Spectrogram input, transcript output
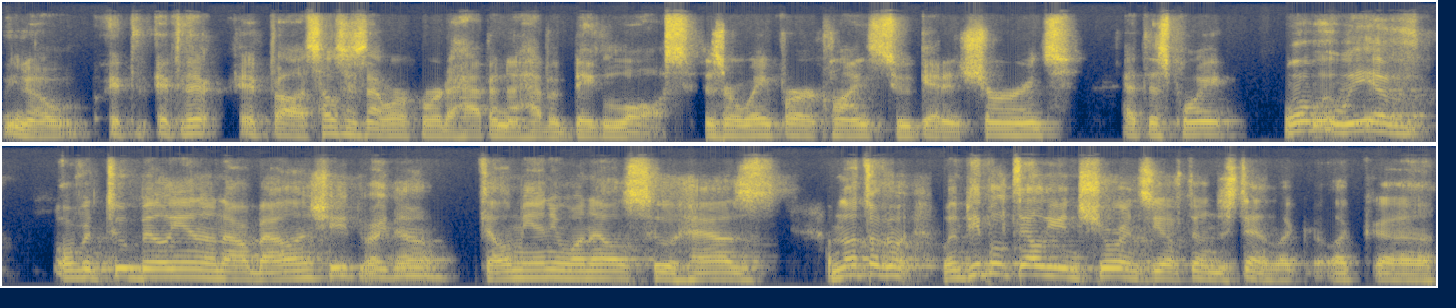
you know, if if, there, if uh, Celsius Network were to happen to have a big loss, is there a way for our clients to get insurance at this point? Well, we have over two billion on our balance sheet right now. Tell me anyone else who has. I'm not talking. When people tell you insurance, you have to understand. Like like uh,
